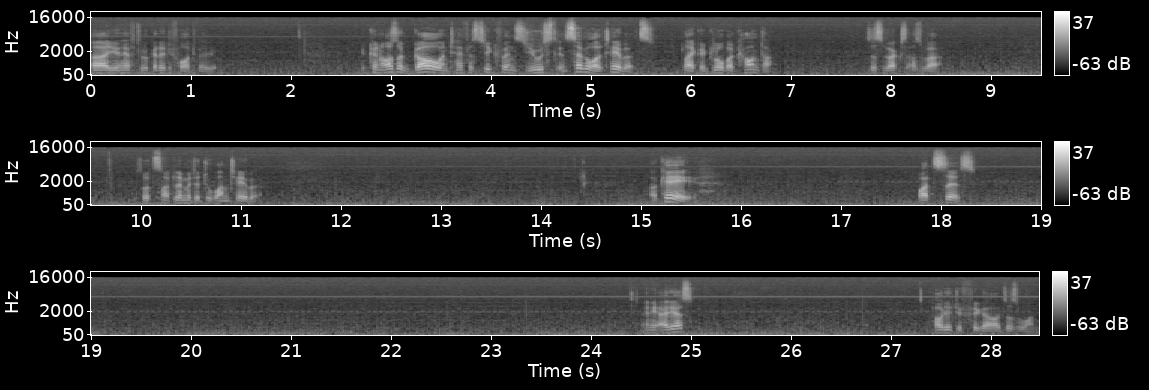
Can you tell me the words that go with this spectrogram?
uh, you have to look at the default value. You can also go and have a sequence used in several tables, like a global counter. This works as well. So it's not limited to one table. Okay. What's this? Any ideas? How did you figure out this one?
